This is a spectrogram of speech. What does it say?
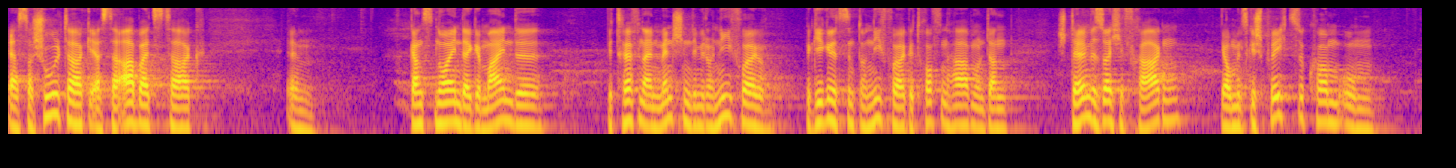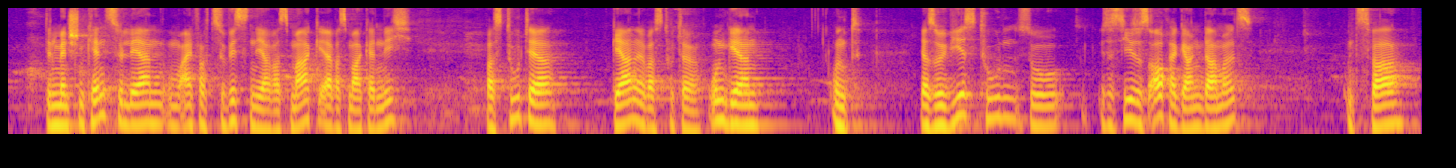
Erster Schultag, erster Arbeitstag, ähm, ganz neu in der Gemeinde. Wir treffen einen Menschen, dem wir noch nie vorher begegnet sind, noch nie vorher getroffen haben und dann stellen wir solche Fragen, ja, um ins Gespräch zu kommen, um den Menschen kennenzulernen, um einfach zu wissen, ja, was mag er, was mag er nicht, was tut er gerne, was tut er ungern. Und ja, so wie wir es tun, so ist es Jesus auch ergangen damals. Und zwar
